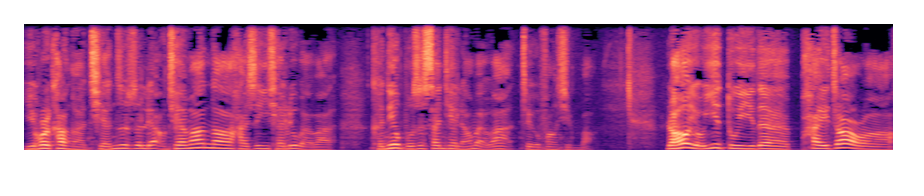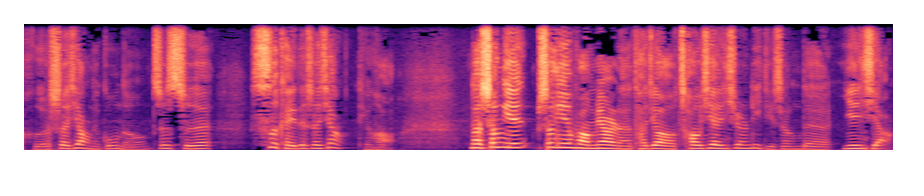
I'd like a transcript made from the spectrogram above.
一会儿看看前置是两千万呢，还是一千六百万？肯定不是三千两百万，这个放心吧。然后有一堆的拍照啊和摄像的功能，支持四 K 的摄像，挺好。那声音声音方面呢，它叫超线性立体声的音响，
